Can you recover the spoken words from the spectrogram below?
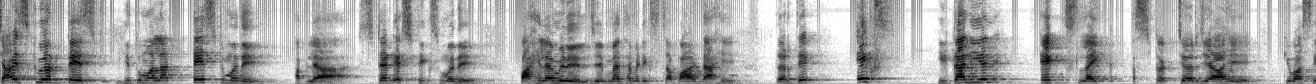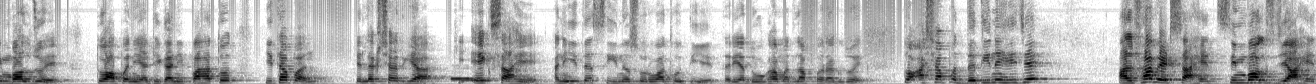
चाय स्क्वेअर टेस्ट ही तुम्हाला टेस्टमध्ये आपल्या स्टॅटिस्टिक्समध्ये पाहायला मिळेल. जे मॅथमॅटिक्सचा पार्ट आहे. तर ते X Italian X like structure जे आहे किंवा सिम्बॉल जो आहे तो आपण या ठिकाणी पाहतो. इथं पण हे लक्षात घ्या की एक्स आहे आणि इथं सीनं सुरुवात होतीये तर या दोघांमधला फरक जो आहे तो अशा पद्धतीने हे जे अल्फाबेट्स आहेत सिम्बॉल्स जे आहेत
